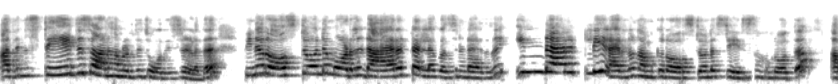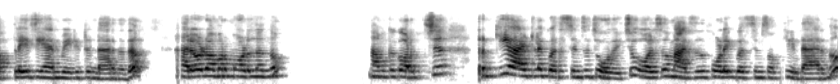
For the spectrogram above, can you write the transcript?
അതിന്റെ സ്റ്റേജസ് ആണ് നമ്മളടുത്ത് ചോദിച്ചിട്ടുള്ളത്. പിന്നെ റോസ്റ്റോന്റെ മോഡൽ ഡയറക്റ്റ് അല്ല ക്വസ്റ്റൻ ഉണ്ടായിരുന്നത്. ഇൻഡയറക്ട്ലി ആയിരുന്നു നമുക്ക് റോസ്റ്റോന്റെ സ്റ്റേജസ് ഓഫ് ഗ്രോത്ത് അപ്ലൈ ചെയ്യാൻ വേണ്ടിയിട്ടുണ്ടായിരുന്നത്. ഹരോഡോമർ മോഡൽ നിന്നും നമുക്ക് കുറച്ച് ട്രിക്കി ആയിട്ടുള്ള ക്വസ്റ്റ്യൻസ് ചോദിച്ചു. ഓൾസോ മാത്സ് ഫോളോയിങ് ക്വസ്റ്റ്യൻസ് ഒക്കെ ഉണ്ടായിരുന്നു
